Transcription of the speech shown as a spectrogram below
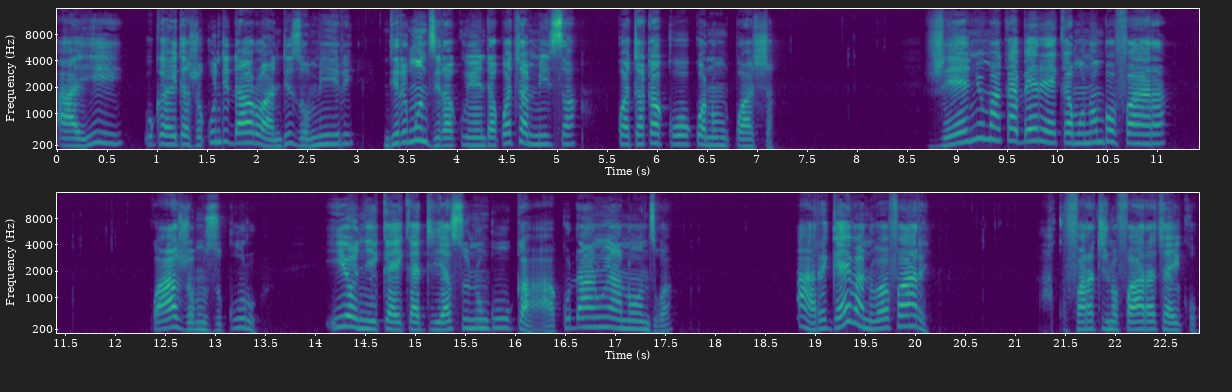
Ahi ukaita zvokundidaro handizomiri. Ndiri munzira kuenda kwachamisa kwatakakokwa nomukwasha. Zvenyu makabereka munombofara. Kwazvo muzukuru iyo nyika ikati yasununguka hakudanwi anonzwa ah regai vanhu vafare. Hakufara tinofara chaiko?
